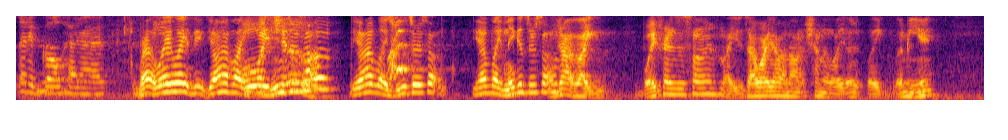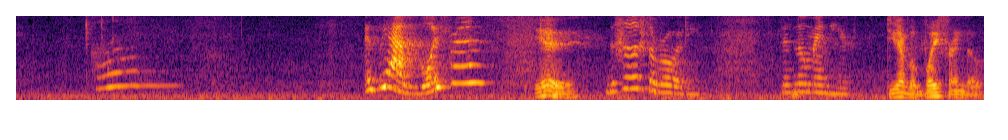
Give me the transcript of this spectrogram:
Let it go, head ass. Bro, wait, wait. Y'all have like Oh, wait, dudes or something? Do y'all have like What? dudes or something? You have like niggas or something? You something? got like boyfriends or something? Like, is that why y'all not trying to like uh, like let me in? Um, if we have boyfriends, Yeah. This is a sorority. There's no men here. Do you have a boyfriend though?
